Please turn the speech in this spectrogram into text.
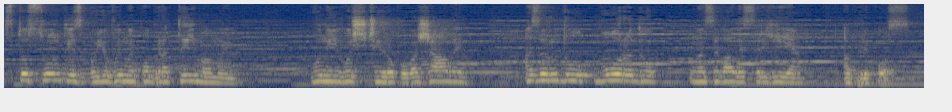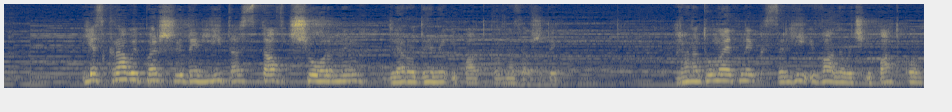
стосунки з бойовими побратимами. Вони його щиро поважали, а за руду бороду називали Сергія Абрикос. Яскравий перший день літа став чорним для родини Іпатко назавжди. Гранатометник Сергій Іванович Іпатко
